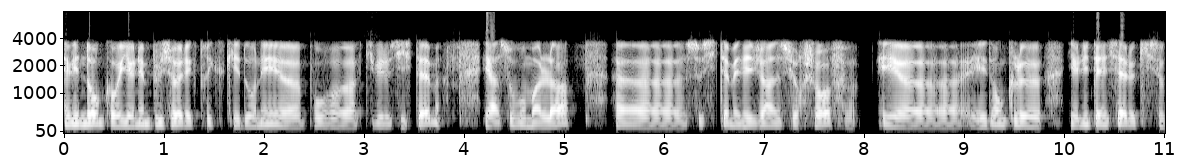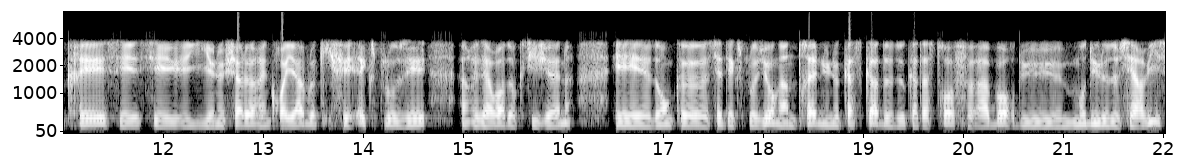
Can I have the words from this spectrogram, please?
Et bien donc, il y a une impulsion électrique qui est donné euh, pour euh, activer le système. Et à ce moment-là, euh, ce système est déjà en surchauffe et, euh, et, donc il y a une étincelle qui se crée, il y a une chaleur incroyable qui fait exploser un réservoir d'oxygène et donc euh, cette explosion entraîne une cascade de catastrophes à bord du module de service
